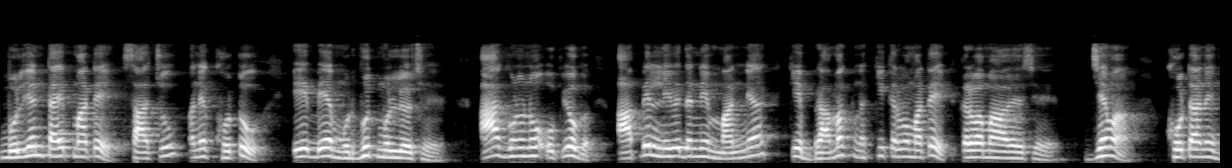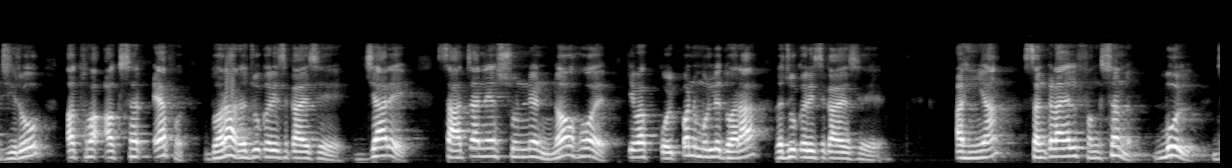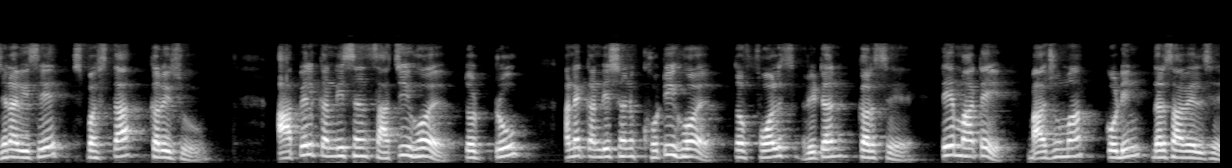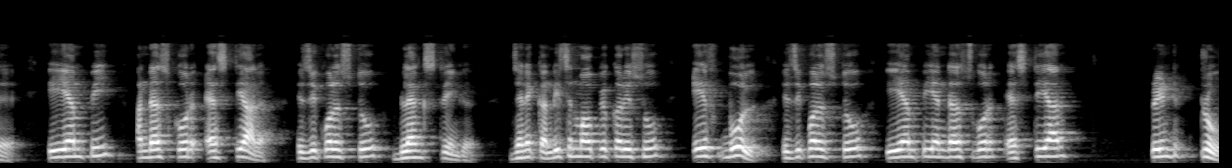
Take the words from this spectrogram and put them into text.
બુલિયન ટાઈપ માટે સાચું અને ખોટું એ બે મૂળભૂત મૂલ્યો છે. આ ગુણનો ઉપયોગ આપેલ નિવેદનને માન્ય કે ભ્રામક નક્કી કરવા માટે કરવામાં આવે છે. જેમાં ખોટાને ઝીરો અથવા અક્ષર એફ દ્વારા રજૂ કરી શકાય છે. જ્યારે સાચાને શૂન્ય ન હોય તેવા કોઈપણ મૂલ્ય દ્વારા રજૂ કરી શકાય છે. અહીંયા સંકળાયેલ ફંક્શન બુલ જેના વિશે સ્પષ્ટતા કરીશું. આપેલ કન્ડિશન સાચી હોય તો ટ્રુ અને કન્ડિશન ખોટી હોય તો ફોલ્સ રિટર્ન કરશે. તે માટે બાજુમાં કોડિંગ દર્શાવેલ છે. EMP underscore STR is equals to blank string જેને કન્ડિશનમાં ઉપયોગ કરીશું. If bool is equals to emp underscore str print true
